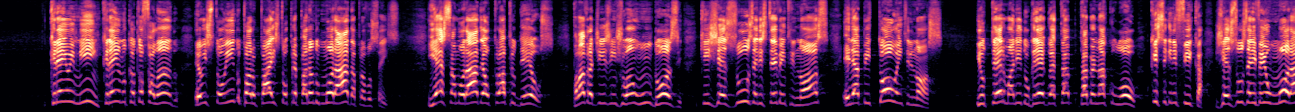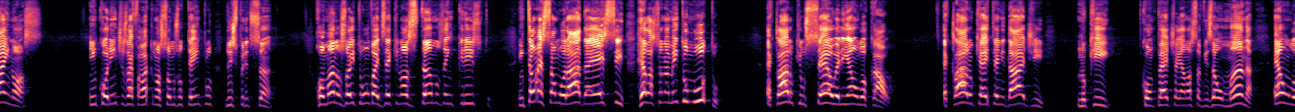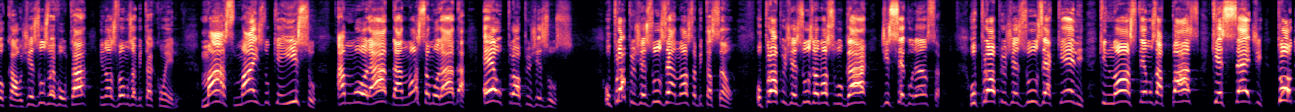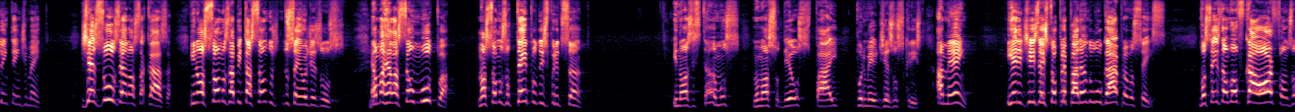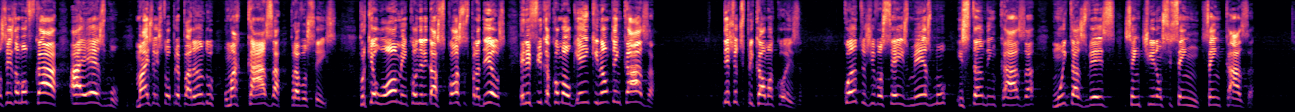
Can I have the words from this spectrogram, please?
Creiam em mim, creiam no que eu estou falando. Eu estou indo para o Pai, estou preparando morada para vocês. E essa morada é o próprio Deus palavra diz em João 1,12 que Jesus ele esteve entre nós, ele habitou entre nós. E o termo ali do grego é tabernaculou. O que significa? Jesus ele veio morar em nós. Em Coríntios vai falar que nós somos o templo do Espírito Santo. Romanos 8:1 vai dizer que nós estamos em Cristo. Então essa morada é esse relacionamento mútuo. É claro que o céu ele é um local. É claro que a eternidade no que compete aí a nossa visão humana, é um local. Jesus vai voltar e nós vamos habitar com Ele. Mas, mais do que isso, a morada, a nossa morada, é o próprio Jesus. O próprio Jesus é a nossa habitação. O próprio Jesus é o nosso lugar de segurança. O próprio Jesus é aquele que nós temos a paz que excede todo o entendimento. Jesus é a nossa casa e nós somos a habitação do, do Senhor Jesus. É uma relação mútua. Nós somos o templo do Espírito Santo. E nós estamos no nosso Deus Pai por meio de Jesus Cristo. Amém. E ele diz: Eu estou preparando um lugar para vocês. Vocês não vão ficar órfãos, vocês não vão ficar a esmo, mas eu estou preparando uma casa para vocês. Porque o homem, quando ele dá as costas para Deus, ele fica como alguém que não tem casa. Deixa eu te explicar uma coisa. Quantos de vocês, mesmo estando em casa, muitas vezes sentiram-se sem, sem casa?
